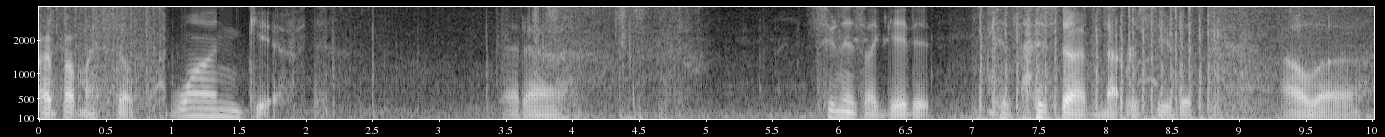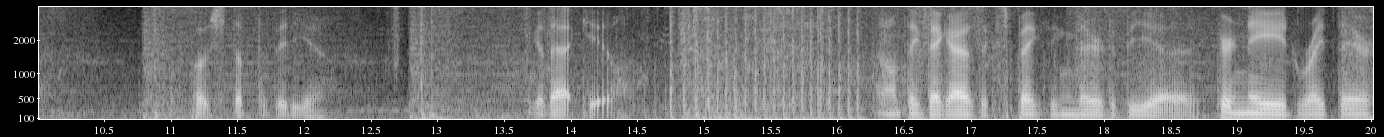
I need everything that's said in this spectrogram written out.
I bought myself one gift uh as soon as I get it because I still have not received it I'll uh post up the video. Look at that kill. I don't think that guy was expecting there to be a grenade right there.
